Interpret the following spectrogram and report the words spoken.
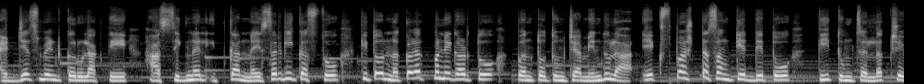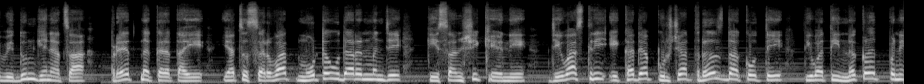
ॲडजस्टमेंट करू लागते. हा सिग्नल इतका नैसर्गिक असतो की तो नकळतपणे घडतो पण तो तुमच्या मेंदूला एक स्पष्ट संकेत देतो. ती तुमचं लक्ष वेधून घेण्याचा प्रयत्न करत आहे. याचं सर्वात मोठं उदाहरण म्हणजे केसांशी खेळणे. जेव्हा स्त्री एखाद्या पुरुषात रस दाखवते तेव्हा ती नकळतपणे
